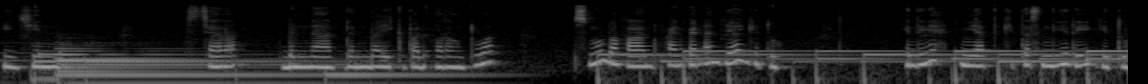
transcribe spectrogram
izin secara benar dan baik kepada orang tua semua bakalan fine fine aja gitu intinya niat kita sendiri gitu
